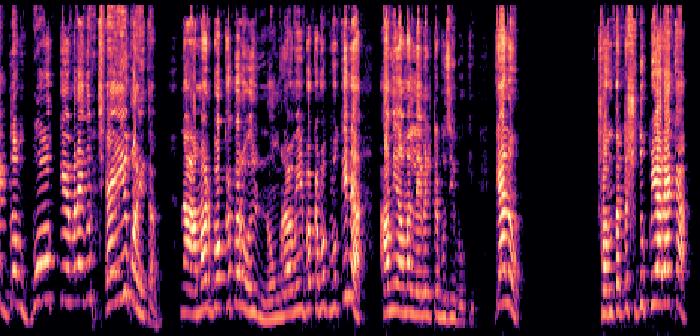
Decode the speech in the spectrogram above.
একদম বকে মানে একদম ছেই করে দিতাম না, আমার বকা তো আর ওই নোংরামির বক বকি না, আমি আমার লেভেলটা বুঝি বকি কেন? সন্তানটা শুধু প্রিয়ার একা।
